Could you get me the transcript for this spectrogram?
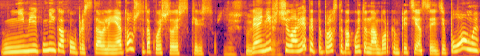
не имеют никакого представления о том, что такое человеческий ресурс. Зачастую Для них человек это просто какой-то набор компетенций, дипломы,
